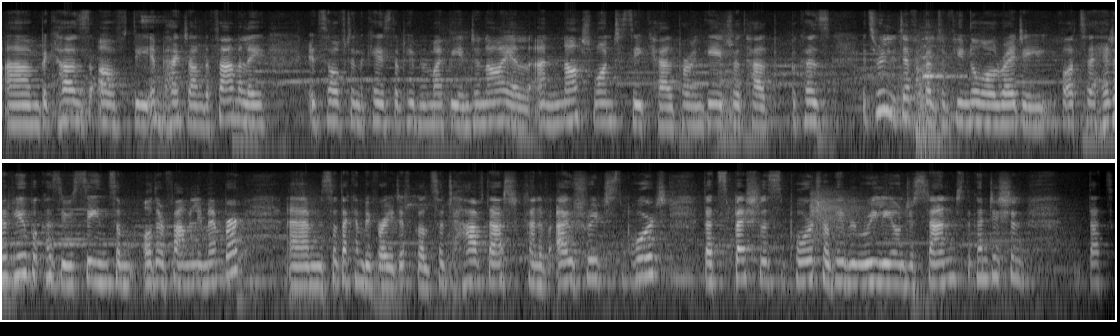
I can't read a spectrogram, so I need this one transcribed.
um, because of the impact on the family it's often the case that people might be in denial and not want to seek help or engage with help because it's really difficult if you know already what's ahead of you because you've seen some other family member. Um, so that can be very difficult. So to have that kind of outreach support that specialist support where people really understand the condition that's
